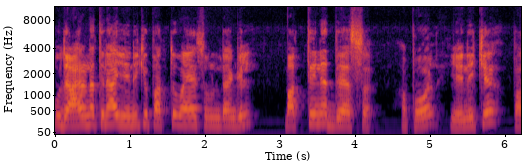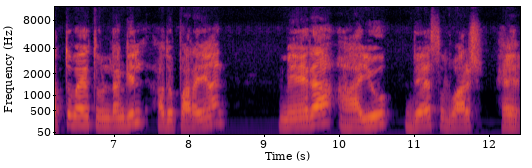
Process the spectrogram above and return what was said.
ഉദാഹരണത്തിനായി എനിക്ക് പത്ത് വയസ്സുണ്ടെങ്കിൽ പത്തിന് ദസ്. അപ്പോൾ എനിക്ക് പത്ത് വയസ്സുണ്ടെങ്കിൽ അത് പറയാൻ മേര ആയു ദസ് വർഷ് ഹേ.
